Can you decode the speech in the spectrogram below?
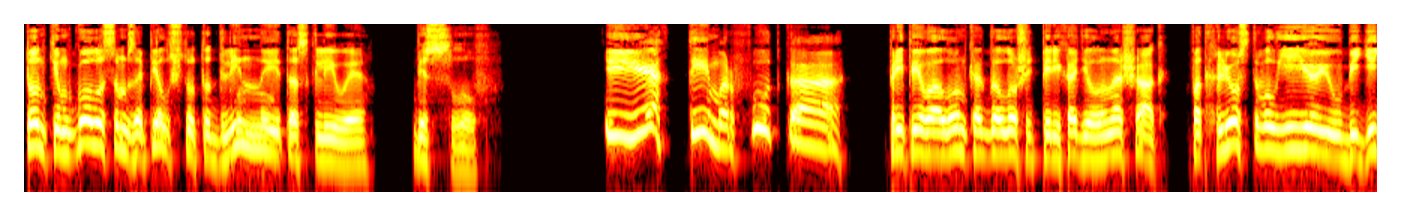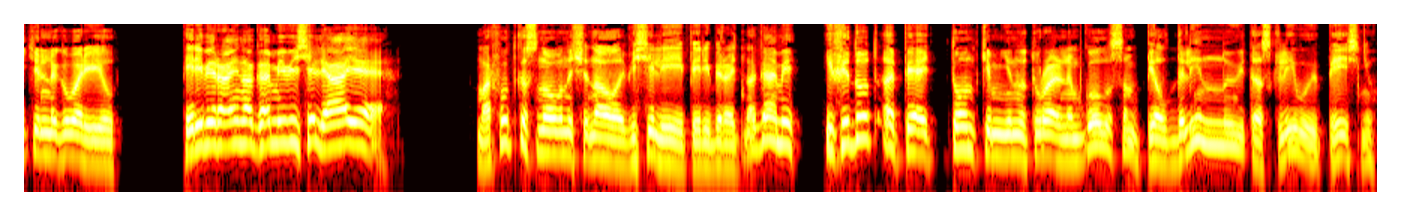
тонким голосом запел что-то длинное и тоскливое, без слов. «И эх ты, Марфутка!» — припевал он, когда лошадь переходила на шаг, подхлестывал ее и убедительно говорил «Перебирай ногами веселяе, Марфутка снова начинала веселее перебирать ногами, и Федот опять тонким ненатуральным голосом пел длинную и тоскливую песню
